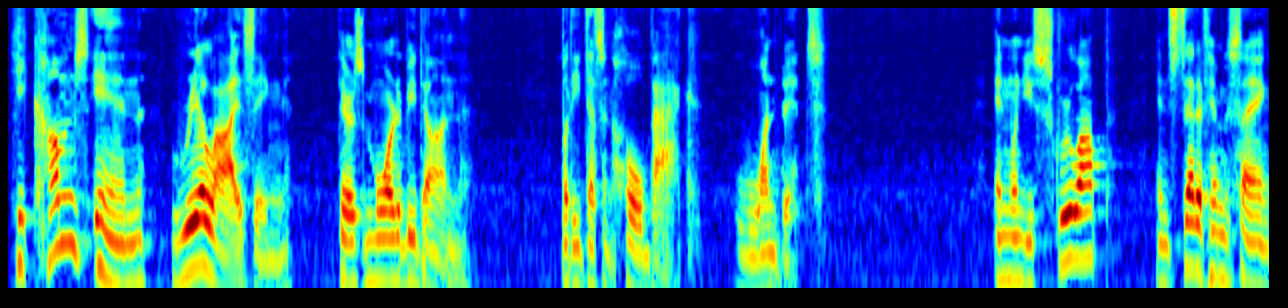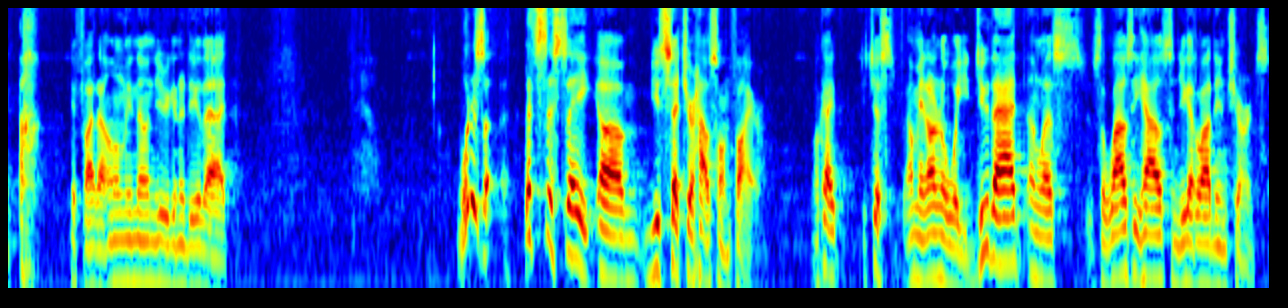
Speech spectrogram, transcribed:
He comes in realizing there's more to be done, but he doesn't hold back one bit. And when you screw up, instead of him saying, oh, if I'd only known you were going to do that, what is, a, let's just say um, you set your house on fire. Okay? It's just, I mean, I don't know why you do that unless it's a lousy house and you got a lot of insurance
